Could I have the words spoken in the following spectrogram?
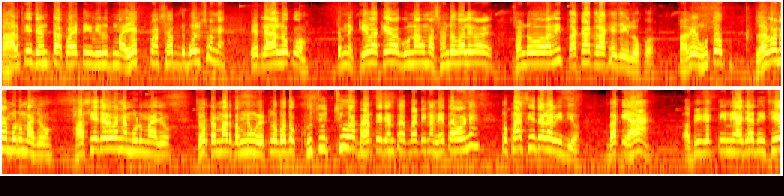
ભારતીય જનતા પાર્ટી વિરુદ્ધમાં એક પણ શબ્દ બોલશો ને, એટલે આ લોકો તમને કેવા કેવા ગુનાઓમાં સંડોવા લેવા સંડોવવાની તાકાત રાખે છે એ લોકો. હવે હું તો લડવાના મૂડમાં છું, ફાંસીએ ચડવાના મૂડમાં છું. જો તમારે તમને હું એટલો બધો ખૂચું જ છું આ ભારતીય જનતા પાર્ટીના નેતાઓને, તો ફાંસીએ ચડાવી દો બાકી હા, અભિવ્યક્તિની આઝાદી છે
